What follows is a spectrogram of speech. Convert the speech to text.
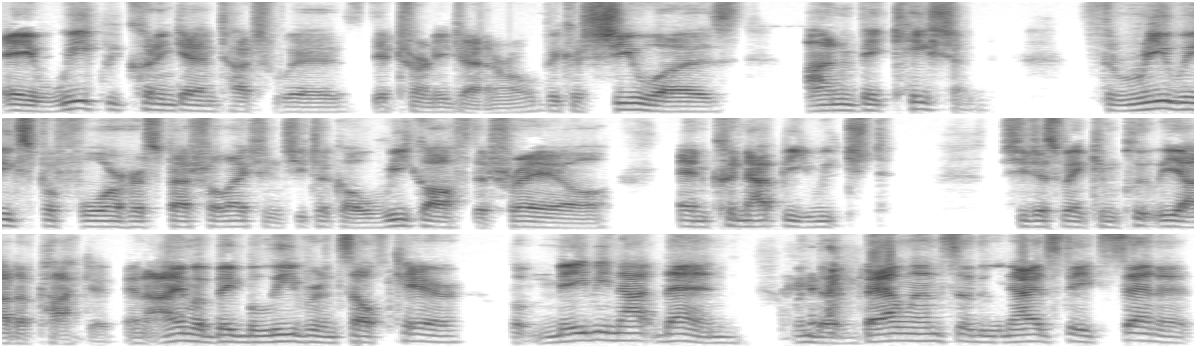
a week we couldn't get in touch with the attorney general because she was on vacation. Three weeks before her special election she took a week off the trail and could not be reached. She just went completely out of pocket. And i'm a big believer in self-care but maybe not then when the balance of the united states senate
